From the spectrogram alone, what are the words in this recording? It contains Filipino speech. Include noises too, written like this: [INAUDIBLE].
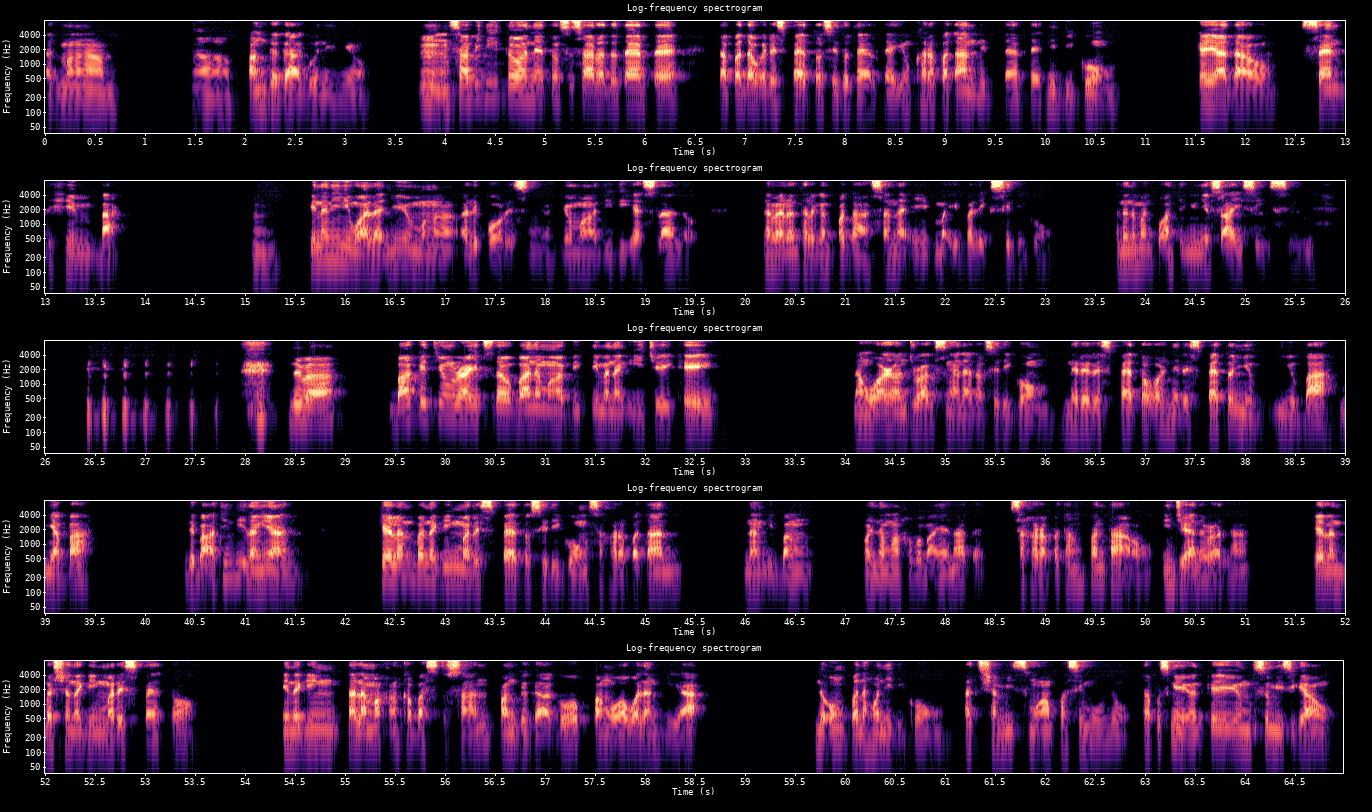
at mga ah, panggagago ninyo. Ang sabi dito netong sa Sara Duterte, dapat daw irespeto si Duterte, yung karapatan ni Duterte, ni Digong. Kaya daw, send him back. Hmm. Pinaniniwala niyo yung mga alipores niyo, yung mga DDS lalo, na meron talagang pag-asa na maibalik si Digong. Ano naman po ang tingin niyo sa ICC? [LAUGHS] Di ba? Bakit yung rights daw ba ng mga biktima ng EJK? ng war on drugs nga natong si Digong, nirerespeto or nirespeto niyo, niyo ba? Niya ba? ba? At hindi lang 'yan. Kailan ba naging marespeto si Digong sa karapatan ng ibang or ng mga kababayan natin? Sa karapatang pantao in general, ha? Kailan ba siya naging marespeto? E naging talamak ang kabastusan, panggagago, pangwawalang hiya, noong panahon ni Digong at siya mismo ang pasimuno. Tapos ngayon, kayo yung sumisigaw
